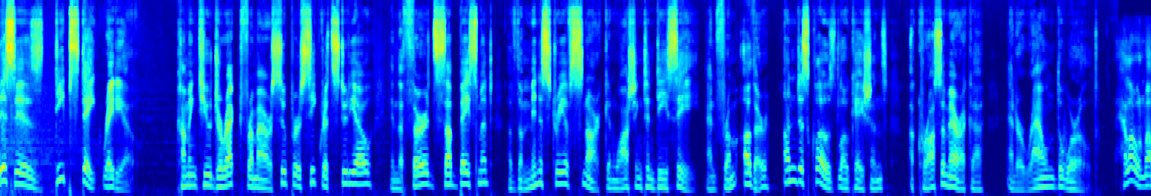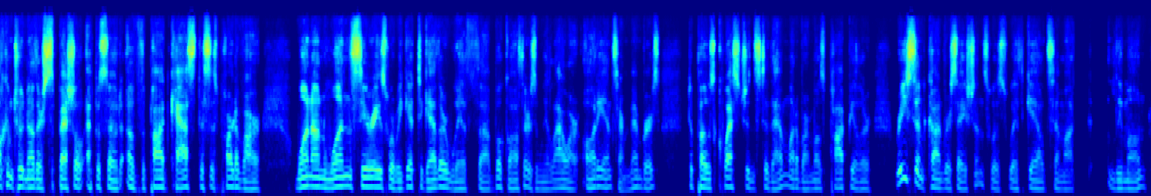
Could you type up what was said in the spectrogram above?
This is Deep State Radio, coming to you direct from our super secret studio in the third sub basement of the Ministry of Snark in Washington, D.C., and from other undisclosed locations across America and around the world. Hello, and welcome to another special episode of the podcast. This is part of our one on one series where we get together with uh, book authors and we allow our audience, our members, to pose questions to them. One of our most popular recent conversations was with Gayle Tzemach Lemmon,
